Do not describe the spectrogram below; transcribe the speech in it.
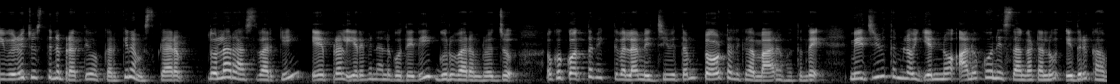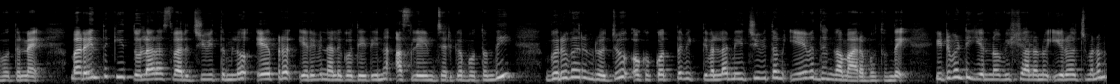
ఈ వీడియో చూస్తున్న ప్రతి ఒక్కరికి నమస్కారం. తుల రాశి వారికి ఏప్రిల్ ఇరవై నాలుగో తేదీ గురువారం రోజు. ఒక కొత్త వ్యక్తి వల్ల మీ జీవితం టోటల్గా మారబోతుంది. మీ జీవితంలో ఎన్నో అనుకోని సంఘటనలు ఎదురు కాబోతున్నాయి. మరింతకీ తులారాశి వారి జీవితంలో ఏప్రిల్ ఇరవై నాలుగో తేదీన అసలు ఏం జరగబోతుంది? గురువారం రోజు ఒక కొత్త వ్యక్తి వల్ల మీ జీవితం ఏ విధంగా మారబోతుంది? ఇటువంటి ఎన్నో విషయాలను ఈ రోజు మనం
